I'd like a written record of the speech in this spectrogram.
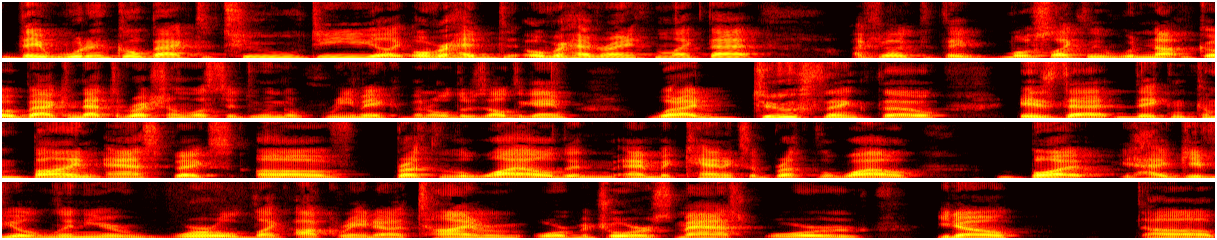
they wouldn't go back to 2D like overhead overhead or anything like that. I feel like that they most likely would not go back in that direction unless they're doing a remake of an older Zelda game. What I do think though is that they can combine aspects of Breath of the Wild and, and mechanics of Breath of the Wild, but ha- give you a linear world like Ocarina of Time or Majora's Mask or you know uh,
